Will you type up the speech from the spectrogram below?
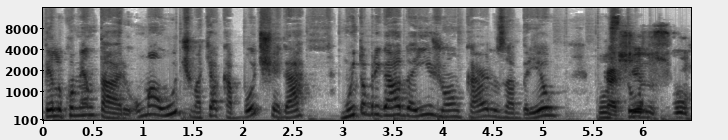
Pelo comentário. Uma última que acabou de chegar. Muito obrigado aí, João Carlos Abreu. Postou... Caxias do Sul.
